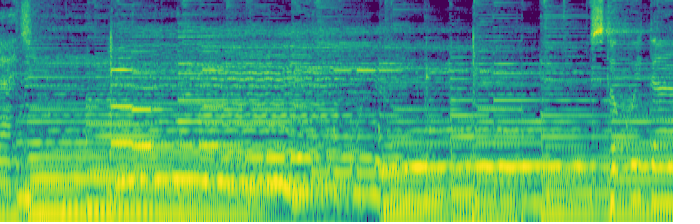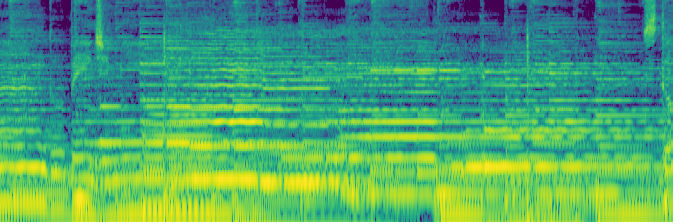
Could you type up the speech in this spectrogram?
jardim. Estou cuidando bem de mim. Estou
